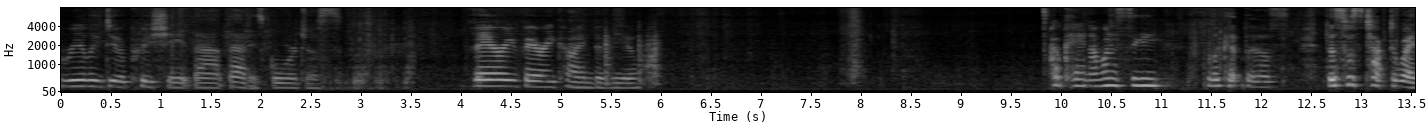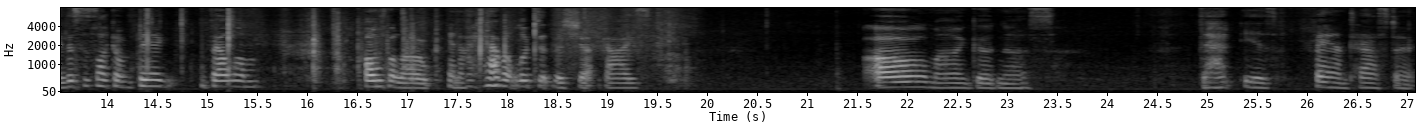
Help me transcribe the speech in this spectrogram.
really do appreciate that. That is gorgeous. Very, very kind of you. Okay, and I want to see, look at this. This was tucked away. This is like a big vellum envelope, and I haven't looked at this yet, guys. Oh my goodness. That is fantastic.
